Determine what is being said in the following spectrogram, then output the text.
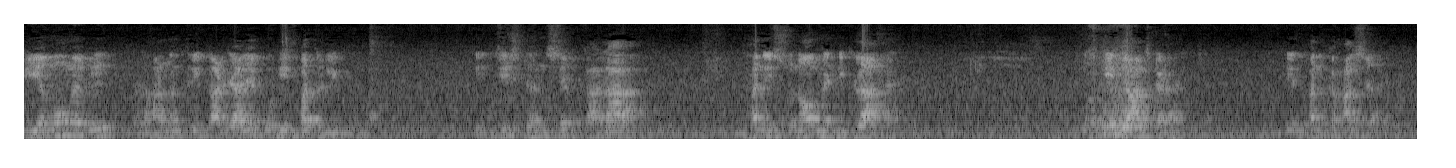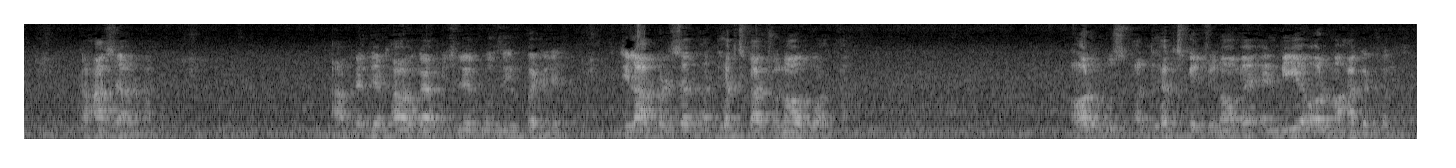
पीएमओ में भी प्रधानमंत्री कार्यालय को भी पत्र लिखूँगा कि जिस ढंग से काला धन इस चुनाव में निकला है, उसकी जाँच कराई जाए ये धन कहाँ से आया, कहाँ से आ रहा है। आपने देखा होगा पिछले कुछ दिन पहले जिला परिषद अध्यक्ष का चुनाव हुआ था। और उस अध्यक्ष के चुनाव में एनडीए और महागठबंधन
